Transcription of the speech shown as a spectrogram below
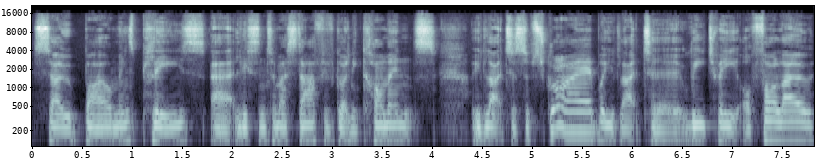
So, by all means, please uh, listen to my stuff. If you've got any comments, you'd like to subscribe, or you'd like to retweet or follow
